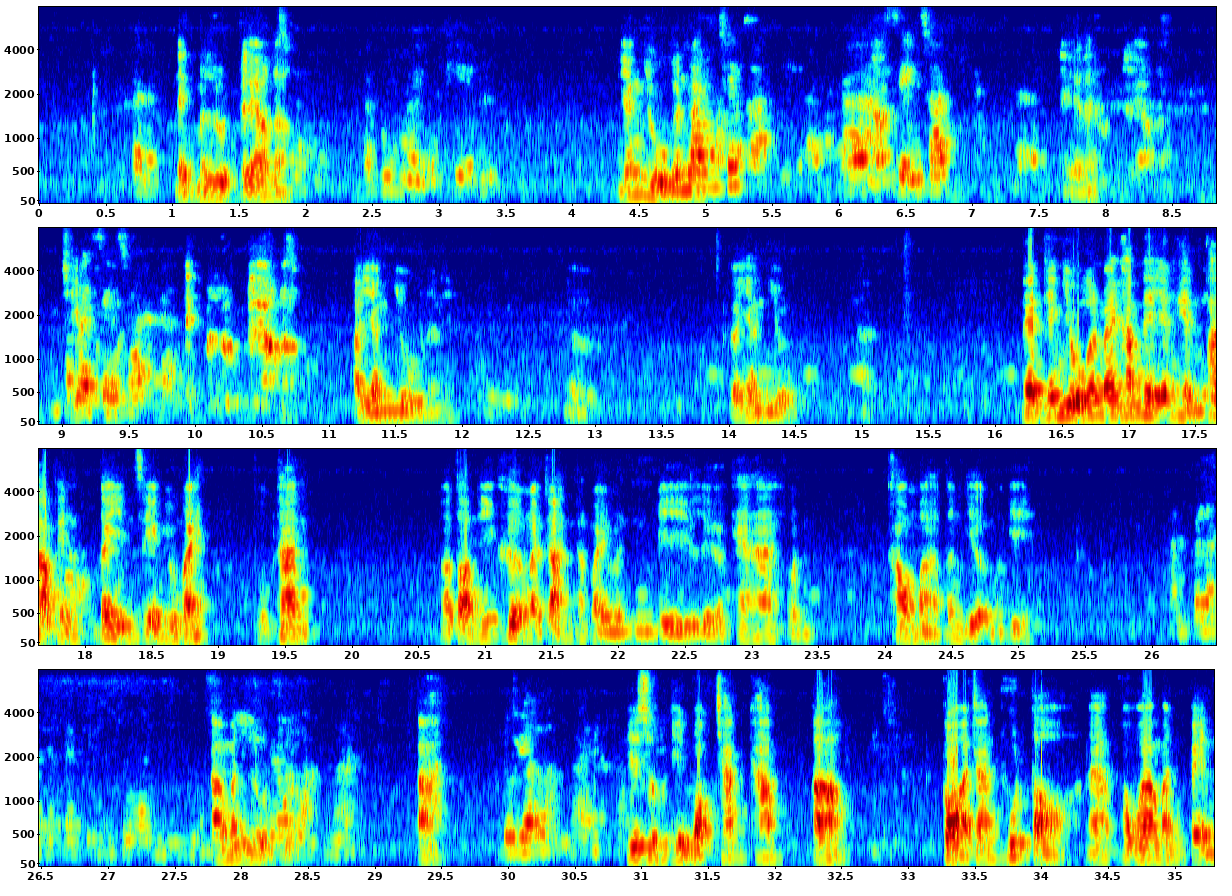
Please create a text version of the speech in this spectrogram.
แต่เน็ตมันหลุดไปแล้วเหรอใช่แต่ดูหน่อยโอเคนะยังอยู่กันไหมลองเช็คอ่าเสียงชัดเดี๋ยวนะทำไมเสียงชัดกันอะยังอยู่นะเนี่ยอืมเออ ก็ยังอยู่นะเน็ตยังอยู่กันไหมครับเนี่ยยังเห็นภาพเห็นได้ยินเสียงอยู่ไหมทุกท่าน แล้วตอนนี้เครื่องอาจารย์ทำไมมันมีเหลือแค่ห้าคน เข้ามาตั้งเยอะเมื่อกี้หันไปเราจะเป็นทีมตัวหนูอะมันหลุดย้อนหลังนะอะดูย้อนหลังได้นะคะพี่สุภกิจบอกชัดครับอ้าวก็อาจารย์พูดต่อนะ เพราะว่ามันเป็น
